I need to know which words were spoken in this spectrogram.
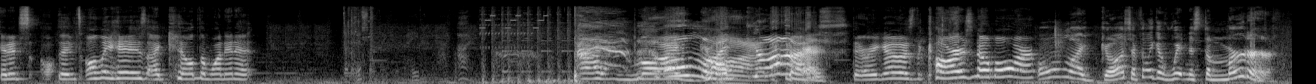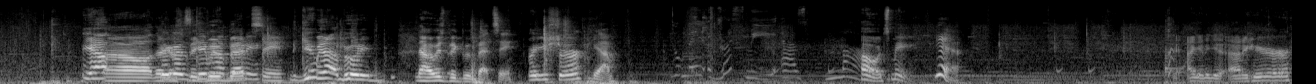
and it's it's only his. I killed the one in it. Oh, oh my oh my god. gosh! There he goes. The car's no more. Oh my gosh, I feel like I've witnessed a murder! Yeah. Oh, there, goes, Big Give me Boo that Betsy. booty. Give me that booty. No, it was Big Boo Betsy. Are you sure? Yeah. You may address me as Mom. Oh, it's me. Yeah. Okay, I gotta get out of here.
